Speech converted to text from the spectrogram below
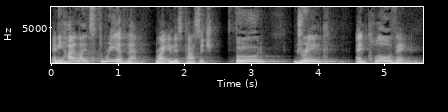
And he highlights three of them, right, in this passage food, drink, and clothing.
